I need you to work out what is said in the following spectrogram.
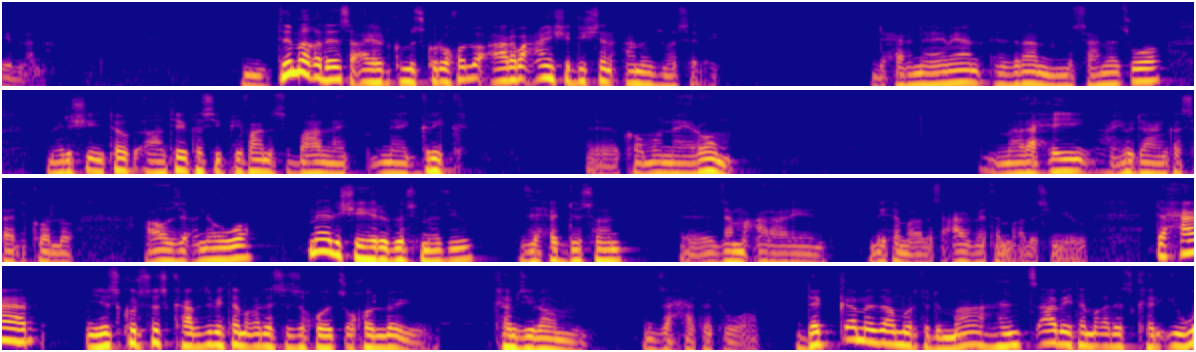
ይብለና እቲ መቕደስ ኣይሁድ ክምስክሮ ከሉ ኣርባዓን ሽዱሽተን ዓመት ዝወሰደ እዩ ድሕሪ ነህምያን እዝራን ምስ ኣነፅዎ መሪሹ ኣንቴኮስ ፒፋንስ ዝበሃል ናይ ግሪክ ከምኡ ናይ ሮም መራሒ ኣይሁዳውያን ከሳዲ ከሎ ኣብኡ ዘዕነዎ መልሹ ሄሮዶስ መፅኡ ዘሕድሶን ዘመዓራርዮን ቤተ መቅደስ ዓበ ቤተ መቅደስ እዩ ነይሩ ድሓር የሱስ ክርስቶስ ካብዚ ቤተ መቕደስ እዚ ኺወጽእ ከሎ እዩ ከምዚ ኢሎም ዝሓተትዎ። ደቀ መዛሙርቱ ድማ ህንጻ ቤተ መቕደስ ከርእይዎ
